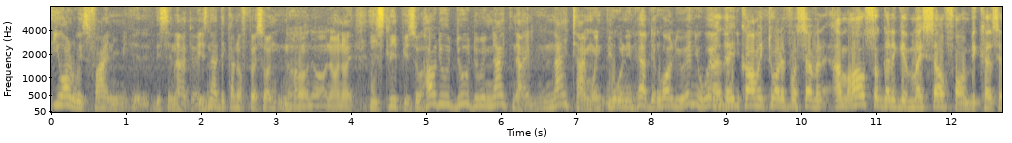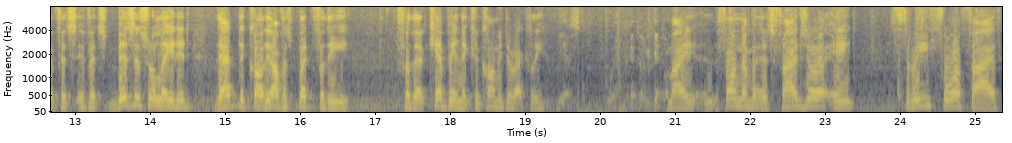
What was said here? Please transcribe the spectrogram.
you always find the senator. He's not the kind of person, no, no, no, no. He's sleepy. So how do you do during night time? Night time when people need help, they call you anywhere. Uh, they call me 24/7. I'm also going to give my cell phone because if it's if it's business related, that they call the office. But for the for the campaign, they can call me directly. yes. My phone number is 508 345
